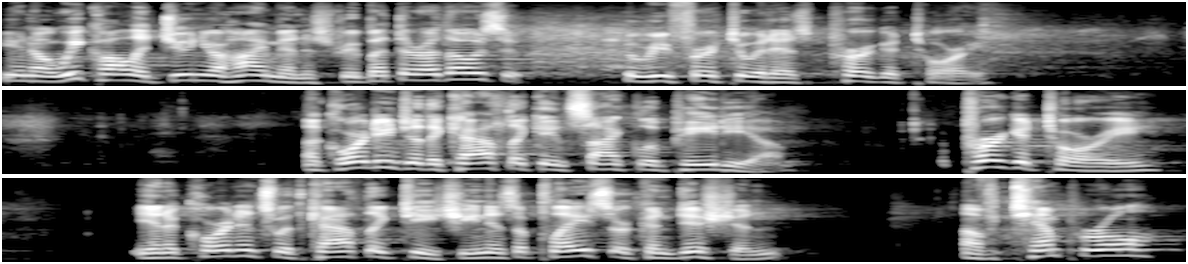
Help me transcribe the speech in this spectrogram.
You know, we call it junior high ministry, but there are those who, who refer to it as purgatory. According to the Catholic Encyclopedia, purgatory, in accordance with Catholic teaching, is a place or condition of temporal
